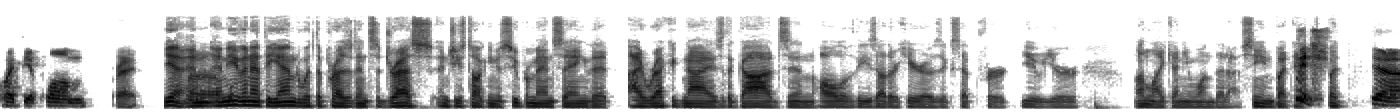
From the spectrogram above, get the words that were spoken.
quite the aplomb. Right. Yeah, and, Uh, and even at the end with the president's address, and she's talking to Superman, saying that I recognize the gods in all of these other heroes except for you. You're unlike anyone that I've seen. But Which- but Yeah,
